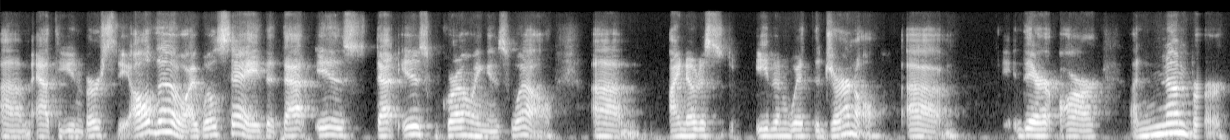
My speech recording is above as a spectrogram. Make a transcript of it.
um, at the university. Although I will say that that is, that is growing as well. Um, I noticed even with the journal, um, there are a number,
